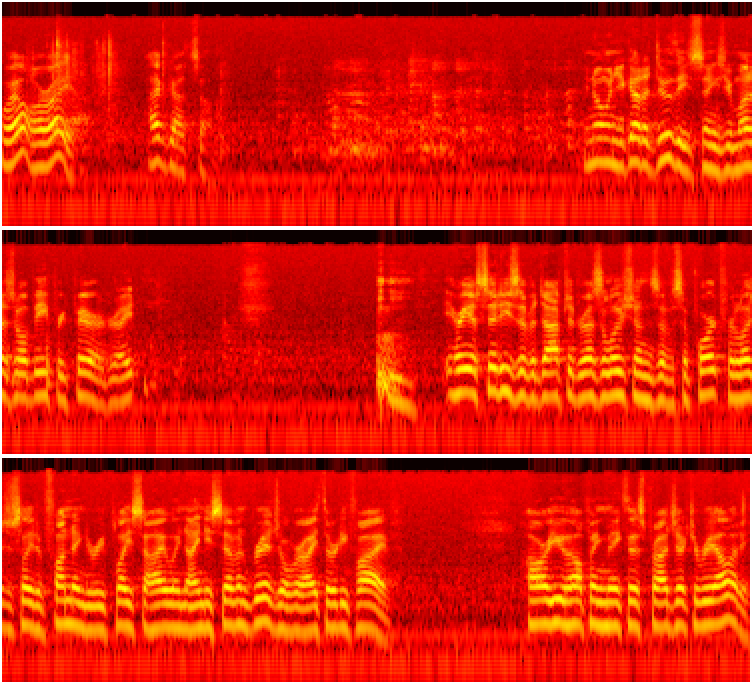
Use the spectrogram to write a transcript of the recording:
Well, all right. I've got some. You know, when you got to do these things, you might as well be prepared, right? Area cities have adopted resolutions of support for legislative funding to replace the Highway 97 bridge over I-35. How are you helping make this project a reality?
